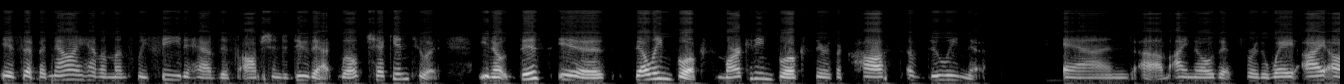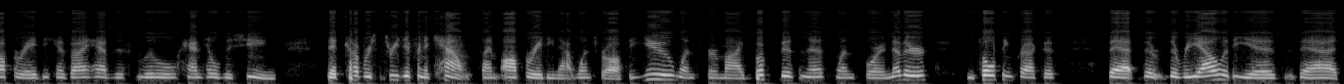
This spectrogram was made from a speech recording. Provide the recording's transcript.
is that, but now I have a monthly fee to have this option to do that. Well, check into it. You know, this is selling books, marketing books. There's a cost of doing this. And um, I know that for the way I operate, because I have this little handheld machine, that covers three different accounts I'm operating at. One's for AuthorU, one's for my book business, one's for another consulting practice. That the, the reality is that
